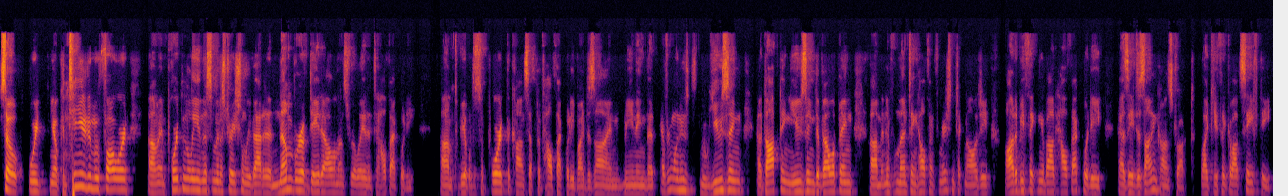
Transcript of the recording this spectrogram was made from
So we, you know, continue to move forward. Um, importantly, in this administration, we've added a number of data elements related to health equity um, to be able to support the concept of health equity by design, meaning that everyone who's using, adopting, using, developing, um, and implementing health information technology ought to be thinking about health equity as a design construct, like you think about safety,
